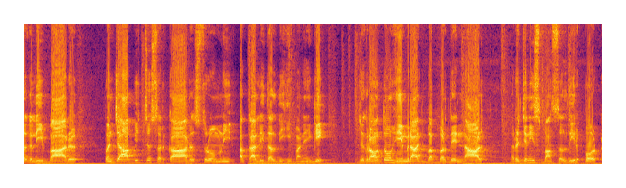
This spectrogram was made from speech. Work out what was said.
ਅਗਲੀ ਵਾਰ ਪੰਜਾਬ ਵਿੱਚ ਸਰਕਾਰ ਸ਼੍ਰੋਮਣੀ ਅਕਾਲੀ ਦਲ ਦੀ ਹੀ ਬਣੇਗੀ। ਜਗਰਾਉਂ ਤੋਂ ਹੇਮਰਾਜ ਬੱਬਰ ਦੇ ਨਾਲ ਰਜਨੀਸ਼ ਬਾਂਸਲ ਦੀ ਰਿਪੋਰਟ।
